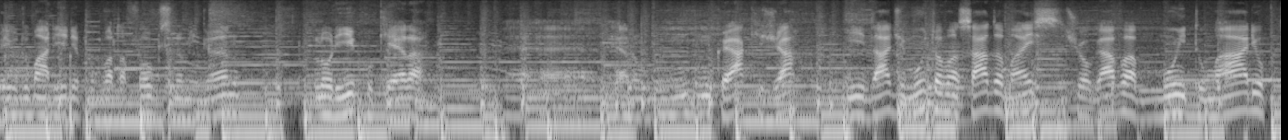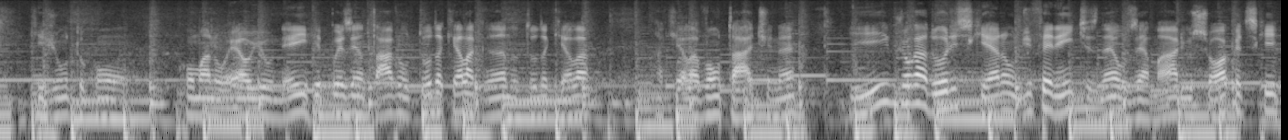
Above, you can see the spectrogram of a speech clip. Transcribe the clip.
veio do Marília para o Botafogo, se não me engano. Lorico, que era, é, era um, um craque já, em idade muito avançada, mas jogava muito. Mário, que junto com, com o Manuel e o Ney representavam toda aquela gana, toda aquela, aquela vontade, né? E jogadores que eram diferentes, né? O Zé Mário e o Sócrates, que,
